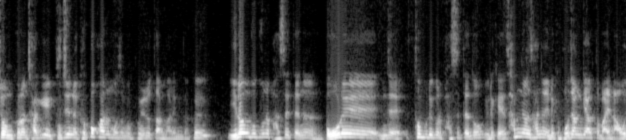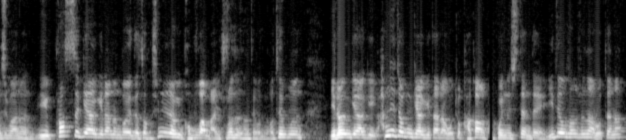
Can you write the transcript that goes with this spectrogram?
좀 그런 자기 부진을 극복하는 모습을 보여줬단 말입니다. 그 이런 부분을 봤을 때는 올해 이제 스토브리그를 봤을 때도 이렇게 3년, 4년 이렇게 보장 계약도 많이 나오지만은 이 플러스 계약이라는 거에 대해서 심리적인 거부감 많이 줄어든 상태거든요. 어떻게 보면 이런 계약이 합리적인 계약이다라고 좀 각광을 받고 있는 시대인데 이대호 선수나 롯데나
